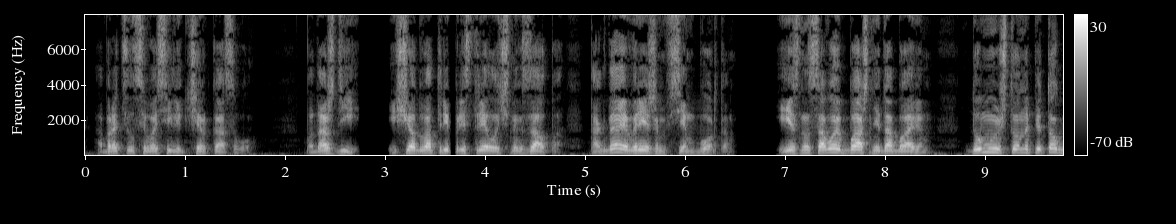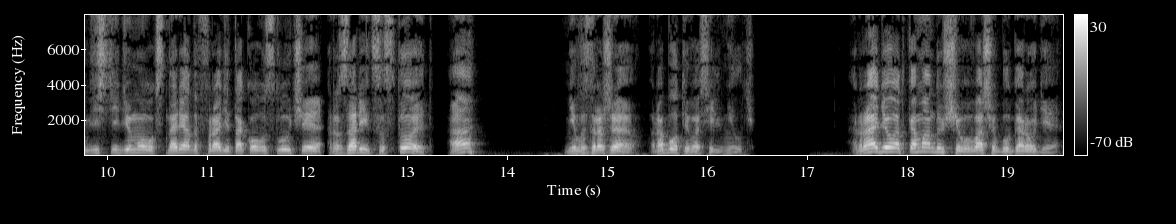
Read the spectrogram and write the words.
— обратился Василий к Черкасову. «Подожди, еще два-три пристрелочных залпа, тогда и врежем всем бортом. И из носовой башни добавим, Думаю, что на пяток десятидюймовых снарядов ради такого случая разориться стоит, а? Не возражаю. Работай, Василий Нилович. Радио от командующего, ваше благородие.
